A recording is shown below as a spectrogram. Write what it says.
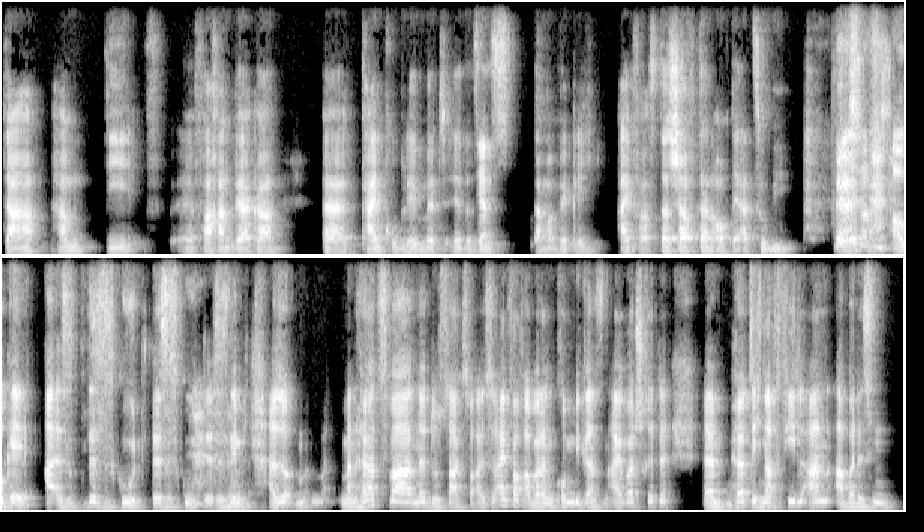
da haben die äh, Fachhandwerker äh, kein Problem mit. Äh, das ja. ist, sagen wir wirklich einfach. Das schafft dann auch der Azubi. okay, also das ist gut, das ist gut. Das ist nämlich, also man hört zwar, ne, du sagst zwar, es ist einfach, aber dann kommen die ganzen Eiweißschritte, ähm, hört sich nach viel an, aber das sind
